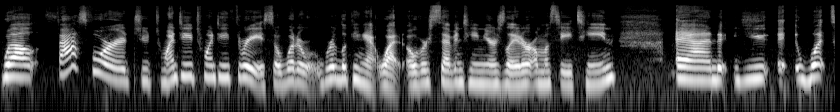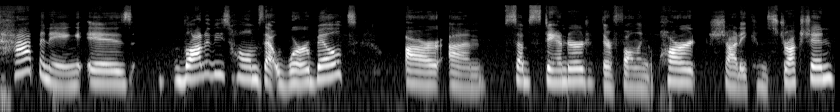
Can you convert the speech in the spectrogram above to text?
Well, fast forward to 2023. So what are we're looking at what over 17 years later, almost 18. And you eh, what's happening is a lot of these homes that were built are um, substandard, they're falling apart, shoddy construction.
